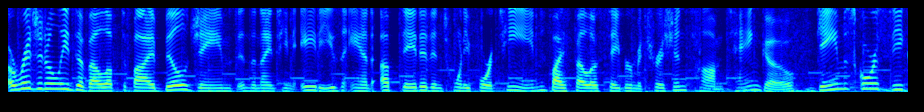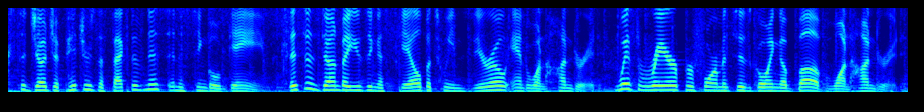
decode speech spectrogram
Originally developed by Bill James in the 1980s and updated in 2014 by fellow sabermetrician Tom Tango, Game Score seeks to judge a pitcher's effectiveness in a single game. This is done by using a scale between 0 and 100, with rare performances going above 100.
